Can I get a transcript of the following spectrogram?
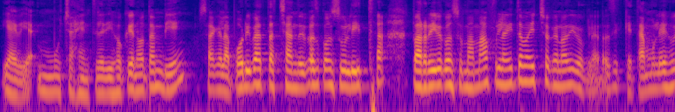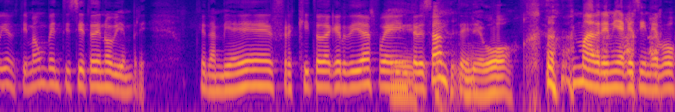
Y había mucha gente le dijo que no también. O sea, que la pobre iba tachando, iba con su lista para arriba con su mamá. Fulanito me ha dicho que no, digo, claro, así que está muy lejos y encima un 27 de noviembre. Que también el fresquito de aquel día fue Eh, interesante. Nevó. Madre mía, que sí nevó.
